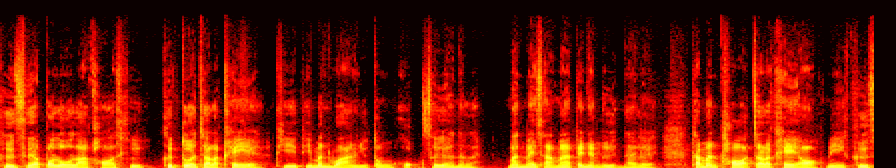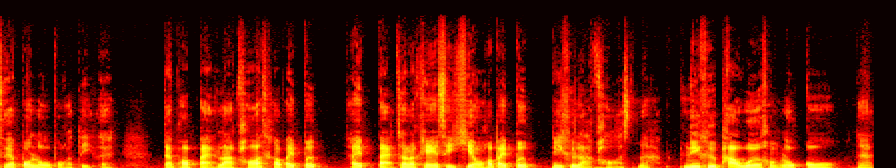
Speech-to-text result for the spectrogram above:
คือเสื้อโปโล Lacoste คือ คือตัวจระเข้ที่ที่มันวางอยู่ตรงอกเสื้อนั่นแหละ มันไม่สามารถเป็นอย่างอื่นได้เลย ถ้ามันถอดจระเข้ออกนี่คือเสื้อโปโลปกติเลย แต่พอแปะ Lacoste เข้าไปปุ๊บไอ้แปะจระเข้สีเขียวเข้าไปปุ๊บ นี่คือ Lacoste นะครับนี่คือ power ของโลโก้นะ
